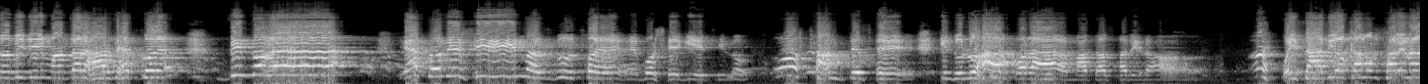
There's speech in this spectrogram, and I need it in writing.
নবীজির মাথার হার ভেদ করে ভিতরে এত বেশি মজবুত হয়ে বসে গিয়েছিল। টানতেছে কিন্তু লোহার করা মাথা ছাড়ে না। ওই সাহাবিও কামড় ছাড়ে না?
